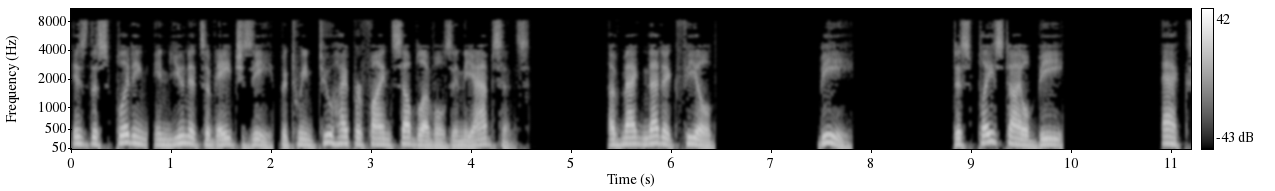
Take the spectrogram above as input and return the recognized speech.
is the splitting in units of hz between two hyperfine sublevels in the absence of magnetic field b. Display style b. X.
